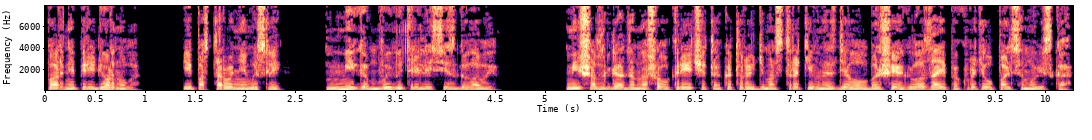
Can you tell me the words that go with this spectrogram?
парня передернуло, и посторонние мысли мигом выветрились из головы. Миша взглядом нашел Кречета, который демонстративно сделал большие глаза и покрутил пальцем у виска.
